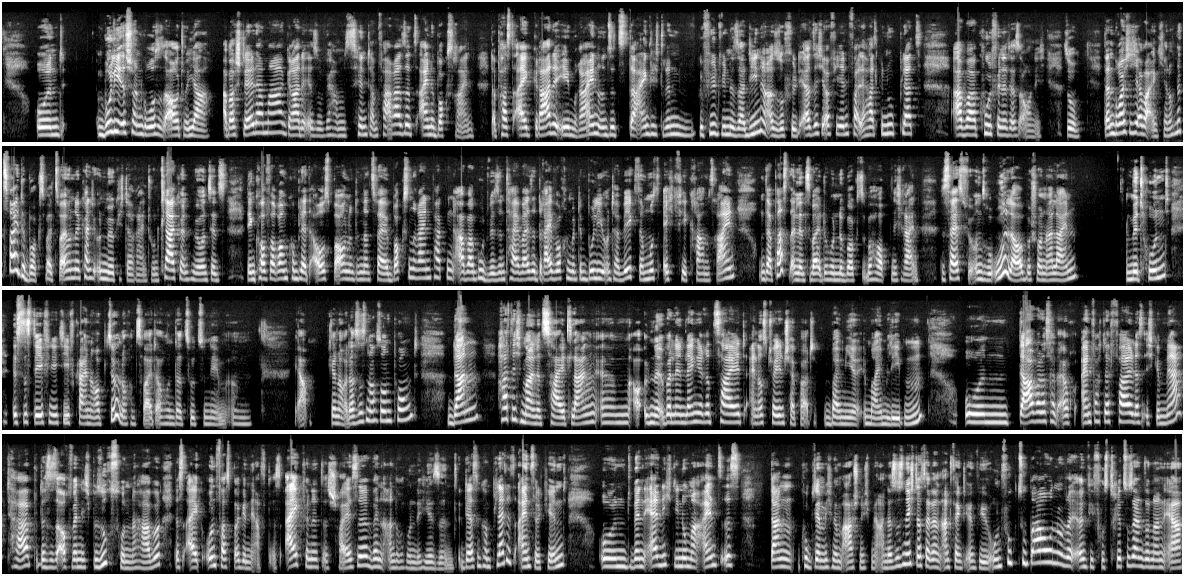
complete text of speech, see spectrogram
und ein Bulli ist schon ein großes Auto, ja, aber stell da mal, gerade also wir haben es hinterm Fahrersitz, eine Box rein. Da passt Ike gerade eben rein und sitzt da eigentlich drin, gefühlt wie eine Sardine. Also so fühlt er sich auf jeden Fall. Er hat genug Platz, aber cool findet er es auch nicht. So, dann bräuchte ich aber eigentlich ja noch eine zweite Box, weil 200 kann ich unmöglich da rein tun. Klar könnten wir uns jetzt den Kofferraum komplett ausbauen und dann da zwei Boxen reinpacken, aber gut, wir sind teilweise drei Wochen mit dem Bulli unterwegs, da muss echt viel Krams rein und da passt eine zweite Hundebox überhaupt nicht rein. Das heißt, für unsere Urlaube schon allein mit Hund ist es definitiv keine Option, noch ein zweiter Hund dazu zu nehmen. Ähm, ja, Genau, das ist noch so ein Punkt. Dann hatte ich mal eine Zeit lang, ähm, eine, über eine längere Zeit, einen Australian Shepherd bei mir in meinem Leben. Und da war das halt auch einfach der Fall, dass ich gemerkt habe, dass es auch, wenn ich Besuchshunde habe, dass Ike unfassbar genervt ist. Ike findet es scheiße, wenn andere Hunde hier sind. Der ist ein komplettes Einzelkind. Und wenn er nicht die Nummer eins ist, dann guckt er mich mit dem Arsch nicht mehr an. Das ist nicht, dass er dann anfängt, irgendwie Unfug zu bauen oder irgendwie frustriert zu sein, sondern er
